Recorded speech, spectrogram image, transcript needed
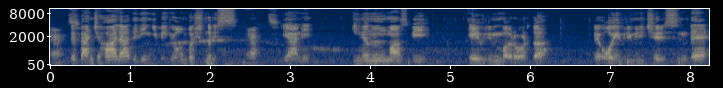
Evet. Ve bence hala dediğin gibi yolun başındayız. evet. Yani inanılmaz bir evrim var orada. Ve o evrimin içerisinde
